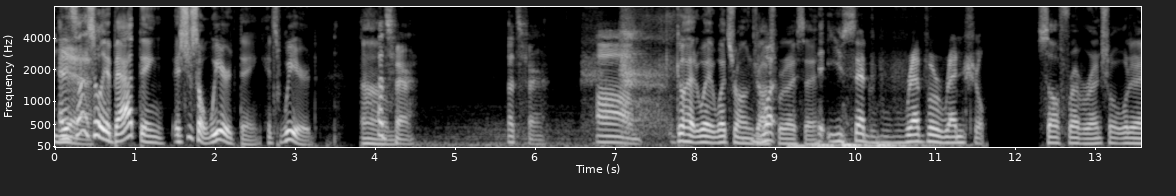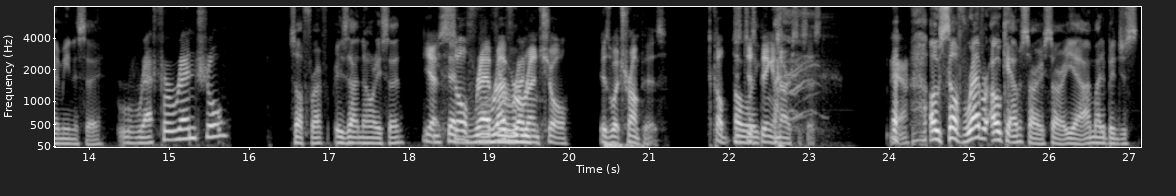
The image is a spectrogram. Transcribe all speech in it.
and it's not Yeah. necessarily a bad thing it's just a weird thing it's weird um, that's fair. That's fair. Um, go ahead wait what's wrong josh What- what did i say You said reverential. self-reverential what did i mean to say Referential? self-refer is that not what i said Yeah, said self reverential is what Trump is. It's called just, Oh, just being a narcissist. Yeah. Oh, self rever. Okay, I'm sorry. Sorry. Yeah, I might have been just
